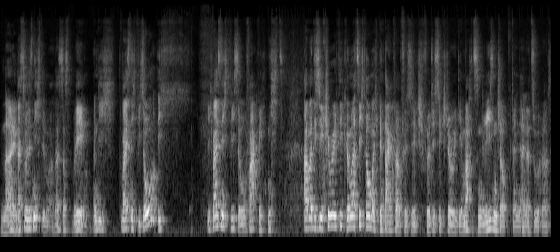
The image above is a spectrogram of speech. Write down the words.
Nein. das tut es nicht immer, das ist das Problem. Und ich weiß nicht wieso, ich, ich weiß nicht wieso, frag mich nicht. Aber die Security kümmert sich drum und ich bin dankbar für, für die Security. Macht einen Riesenjob, wenn einer zuhört.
